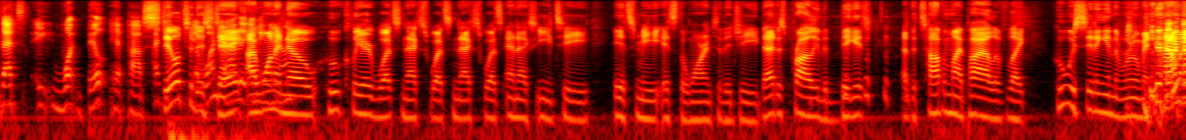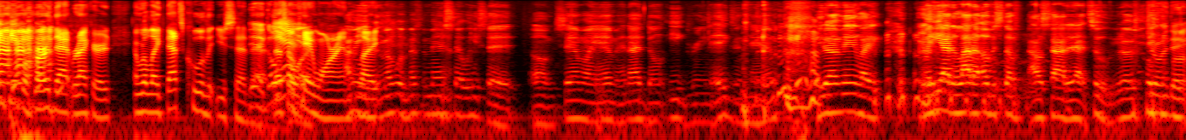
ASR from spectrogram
that's what built hip hop. Still to I this wonder day, they- I, mean, want to you know who cleared what's next, what's next, what's NXET. It's me, it's the Warren to the G. That is probably the biggest at the top of my pile of like who was sitting in the room and how many people heard that record and were like, "That's cool that you said that. Yeah, go That's for it." okay, Warren." I mean, like, remember what Method Man said when he said, um, Sam I am and I don't eat green eggs and ham. you know what I mean? Like but he had a lot of other stuff outside of that too. You know what I mean? True indeed. Well,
